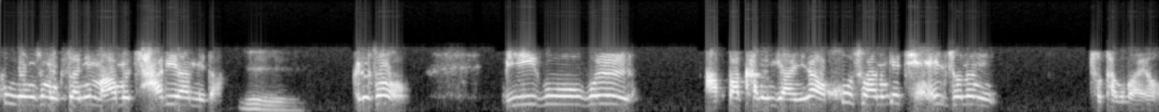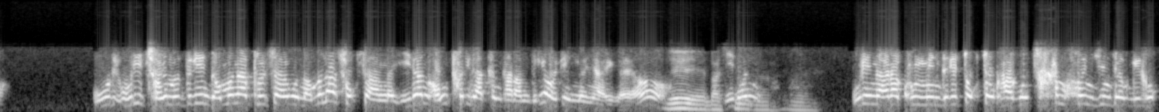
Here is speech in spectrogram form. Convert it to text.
창경수 목사님 마음을 잘 이해합니다. 예, 예. 그래서 미국을 압박하는 게 아니라 호소하는 게 제일 저는 좋다고 봐요. 우리 우리 젊은들이 너무나 불쌍하고 너무나 속상한 거 이런 엉터리 같은 사람들이 어디 있느냐 이거요. 예, 예, 맞습니다. 이런- 예. 우리나라 국민들이 똑똑하고 참 헌신적이고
